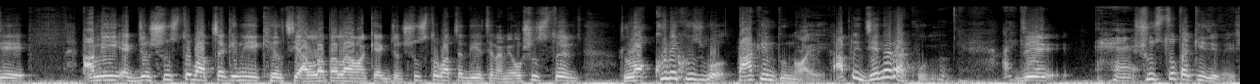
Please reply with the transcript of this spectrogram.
যে আমি একজন সুস্থ বাচ্চাকে নিয়ে খেলছি আল্লাহ তালা আমাকে একজন সুস্থ বাচ্চা দিয়েছেন আমি অসুস্থের লক্ষণে খুঁজবো তা কিন্তু নয়। আপনি জেনে রাখুন যে হ্যাঁ। সুস্থতা কি জিনিস?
